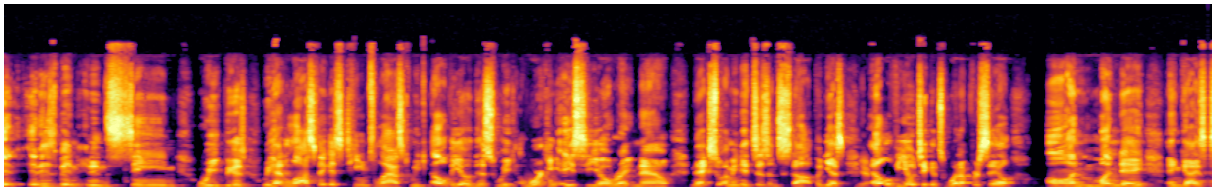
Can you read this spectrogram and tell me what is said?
it, it has been an insane week because we had Las Vegas teams last week, LVO this week, working ACO right now. Next, I mean, it doesn't stop. But yes, yeah. LVO tickets went up for sale on Monday. And guys,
